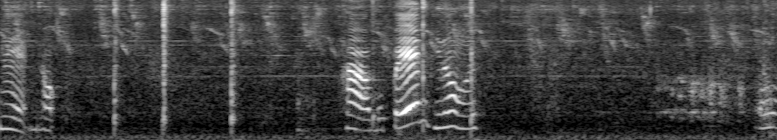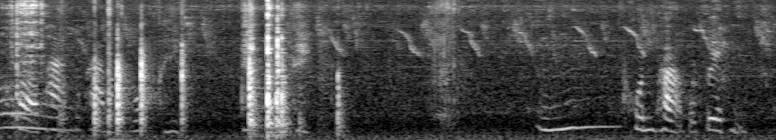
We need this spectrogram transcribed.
แน่นเนาะผ่าบุเป็นพี่น้องเอ้ยโอ้ขอผ่าคือผ่าแบบบุกอืมคนผ่าบุเป็นท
